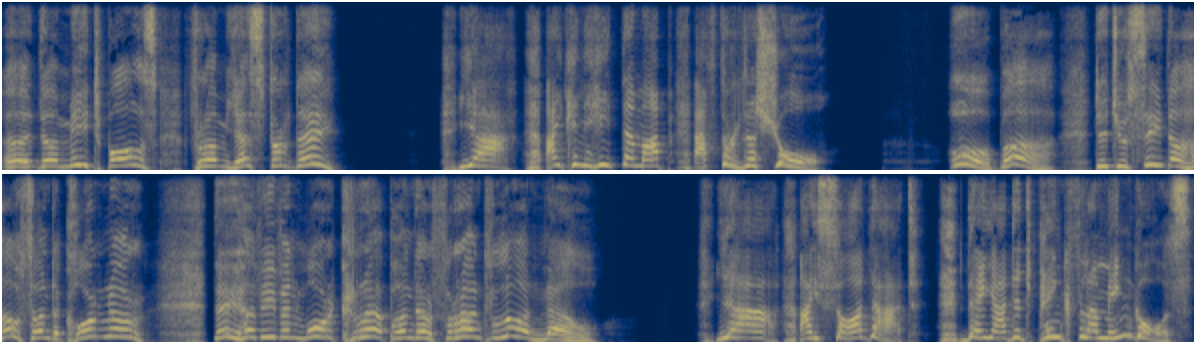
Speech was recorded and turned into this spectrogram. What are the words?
uh, the meatballs from yesterday? Yeah, I can heat them up after the show. Oh, bah! Did you see the house on the corner? They have even more crap on their front lawn now. Yeah, I saw that. They added pink flamingos.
